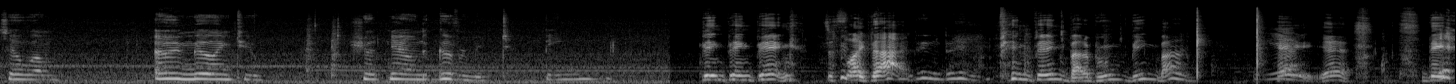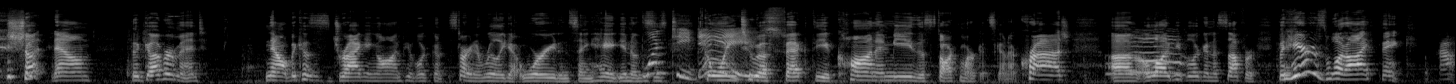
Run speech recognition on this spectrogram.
So, um, I'm going to shut down the government. Bing. Bing, bing, bing. Just like that. Bing, bing. Bing, bing, bada boom, bing, bang. Yeah. Hey, yeah. They shut down the government. Now, because it's dragging on, people are starting to really get worried and saying, hey, you know, this is 20 going to days. affect the economy, the stock market's going to crash, um, a lot of people are going to suffer. But here's what I think, Ah.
